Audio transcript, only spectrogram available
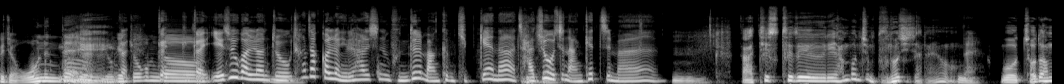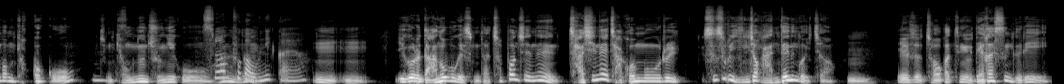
그죠. 오는데 어. 예. 이게 조금 그러니까, 더 그러니까 예술 관련 쪽 음. 창작 관련 일을 하시는 분들만큼 깊게나 자주 그렇죠. 오진 않겠지만 음, 아티스트들이 한 번쯤 무너지잖아요. 네. 뭐 저도 한 번 겪었고 음. 지금 겪는 중이고 슬럼프가 하는데 오니까요. 음, 음. 이거를 나눠보겠습니다. 첫 번째는 자신의 작업물을 스스로 인정 안 되는 거 있죠. 음. 예를 들어서 저 같은 경우 내가 쓴 글이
